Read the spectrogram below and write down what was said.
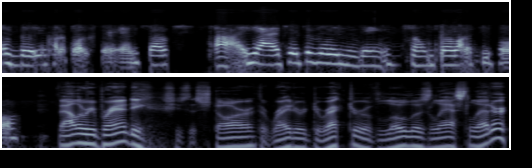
a really incredible experience. So, uh, yeah, it's it's a really moving film for a lot of people. Valerie Brandy, she's the star, the writer, director of Lola's Last Letter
